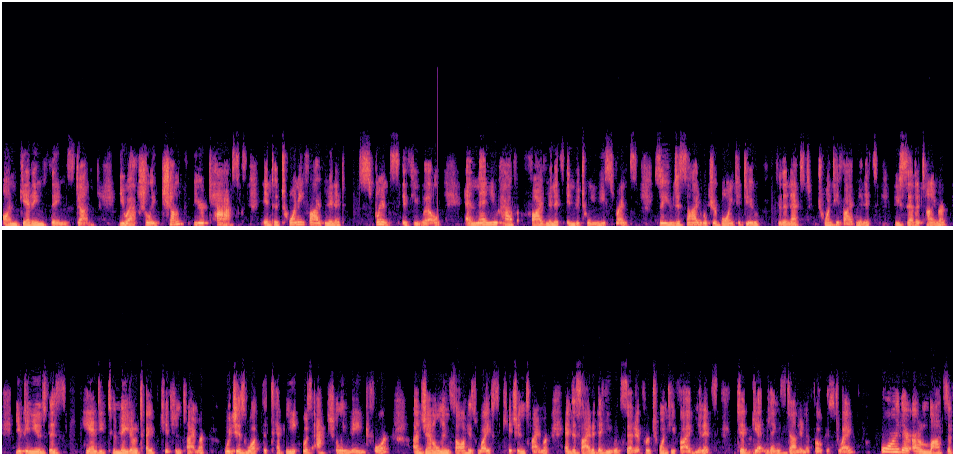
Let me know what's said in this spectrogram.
on getting things done. You actually chunk your tasks into 25 minute sprints, if you will, and then you have five minutes in between these sprints. So you decide what you're going to do for the next 25 minutes. You set a timer. You can use this handy tomato type kitchen timer which is what the technique was actually named for. A gentleman saw his wife's kitchen timer and decided that he would set it for 25 minutes to get things done in a focused way. Or there are lots of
